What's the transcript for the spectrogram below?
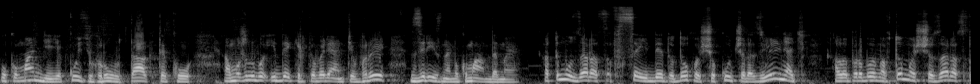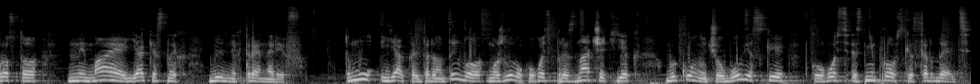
у команді якусь гру, тактику, а можливо і декілька варіантів гри з різними командами. А тому зараз все йде до того, що кучера звільнять, але проблема в тому, що зараз просто немає якісних вільних тренерів. Тому як альтернатива, можливо, когось призначать як виконуючий обов'язки когось з Дніпровських сердець.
